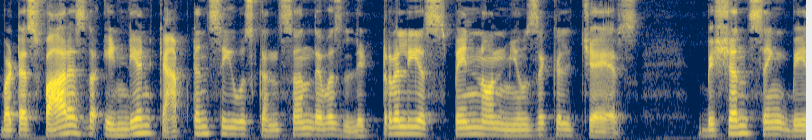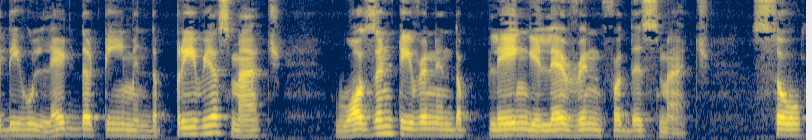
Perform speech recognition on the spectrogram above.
But as far as the Indian captaincy was concerned, there was literally a spin on musical chairs. Bishan Singh Bedi, who led the team in the previous match, wasn't even in the playing 11 for this match. So,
